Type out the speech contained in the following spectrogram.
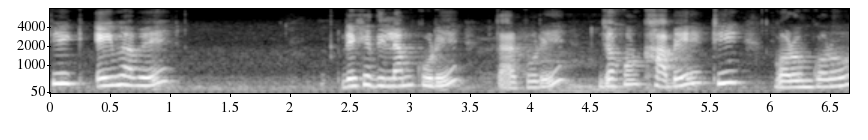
ঠিক এইভাবে রেখে দিলাম করে, তারপরে যখন খাবে, ঠিক গরম গরম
